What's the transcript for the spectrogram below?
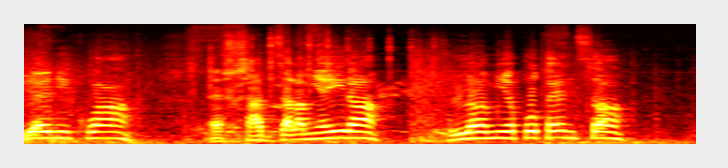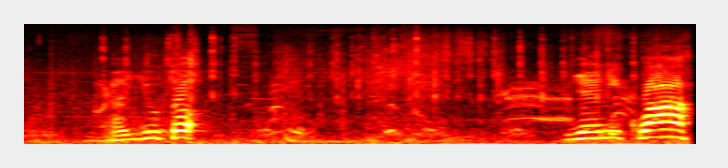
vieni qua e assaggia la mia ira, la mia potenza. Aiuto. Vieni qua!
